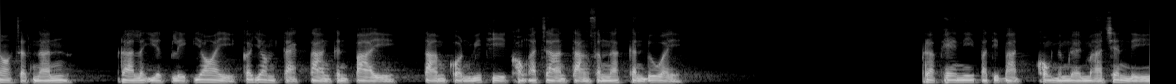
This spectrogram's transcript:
นอกจากนั้น รายละเอียดปลีกย่อยก็ย่อมแตกต่างกันไป ตามกลวิธีของอาจารย์ต่างสำนักกันด้วย ประเพณีปฏิบัติคงดำเนินมาเช่นนี้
